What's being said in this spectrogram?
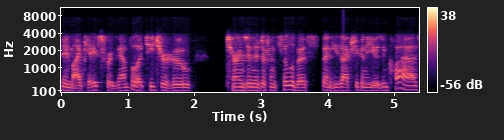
in my case, for example, a teacher who turns in a different syllabus than he's actually going to use in class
